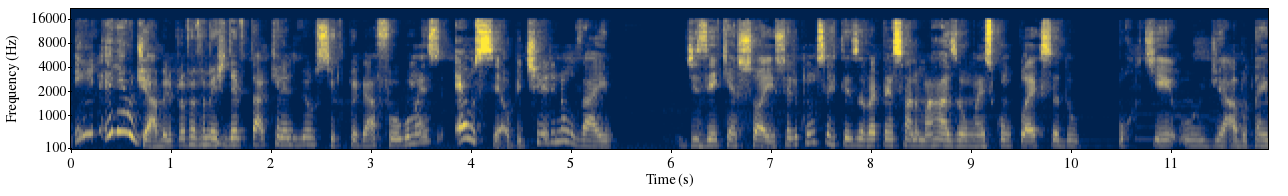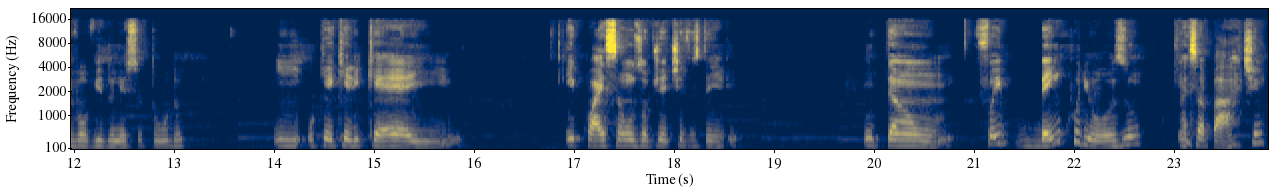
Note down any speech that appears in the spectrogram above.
E ele é o Diabo, ele provavelmente deve estar tá querendo ver o circo pegar fogo, mas é o Selbit, ele não vai dizer que é só isso. Ele com certeza vai pensar numa razão mais complexa do porquê o Diabo tá envolvido nisso tudo e o que que ele quer e, e quais são os objetivos dele. Então, foi bem curioso essa parte.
